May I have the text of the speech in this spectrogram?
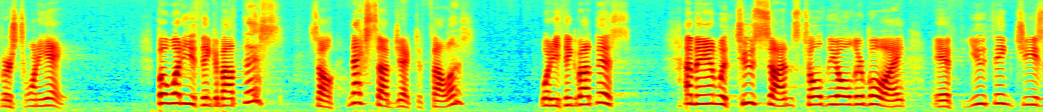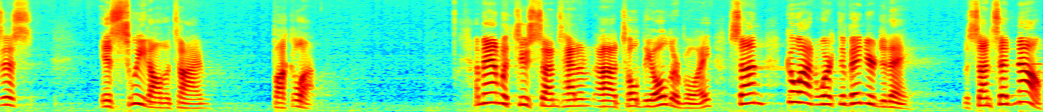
verse 28. But what do you think about this? So, next subject, fellas. What do you think about this? A man with two sons told the older boy, If you think Jesus is sweet all the time, buckle up. A man with two sons had uh, told the older boy, Son, go out and work the vineyard today. The son said, No,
